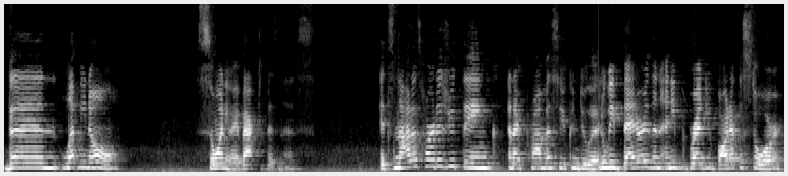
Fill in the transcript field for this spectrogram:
then let me know so anyway, back to business. It's not as hard as you think, and I promise you can do it. It'll be better than any bread you bought at the store,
